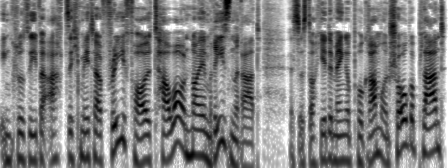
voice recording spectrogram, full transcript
inklusive 80 Meter Freefall Tower und neuem Riesenrad. Es ist auch jede Menge Programm und Show geplant.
